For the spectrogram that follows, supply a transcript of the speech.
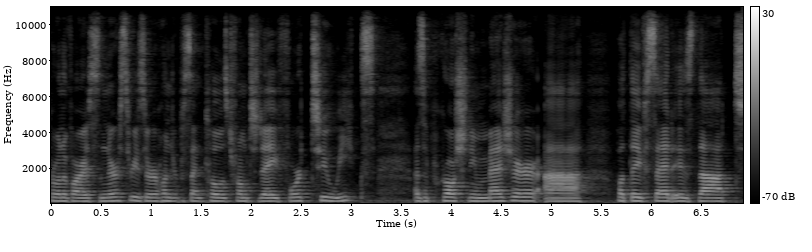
coronavirus. The nurseries are 100% closed from today for two weeks as a precautionary measure. Uh, what they've said is that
